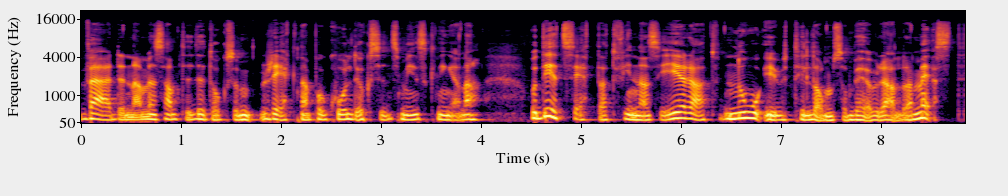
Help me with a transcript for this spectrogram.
värdena men samtidigt också räkna på koldioxidsminskningarna. Och det är ett sätt att finansiera, att nå ut till de som behöver det allra mest.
